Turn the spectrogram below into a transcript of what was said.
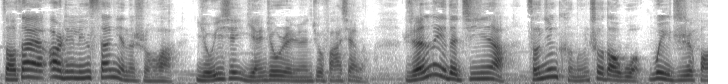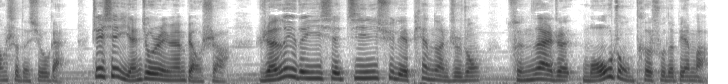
早在二零零三年的时候啊，有一些研究人员就发现了人类的基因啊，曾经可能受到过未知方式的修改。这些研究人员表示啊，人类的一些基因序列片段之中存在着某种特殊的编码，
